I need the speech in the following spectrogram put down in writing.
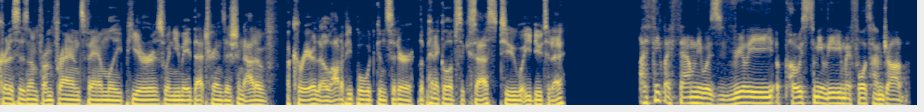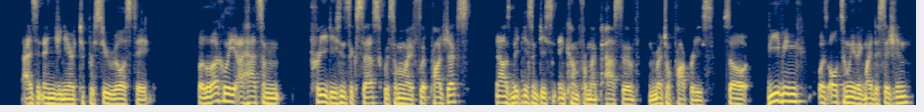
criticism from friends, family, peers when you made that transition out of a career that a lot of people would consider the pinnacle of success to what you do today? I think my family was really opposed to me leaving my full time job as an engineer to pursue real estate. But luckily, I had some pretty decent success with some of my flip projects, and I was making some decent income from my passive rental properties. So leaving was ultimately like my decision,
